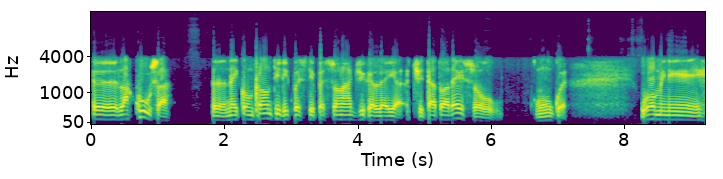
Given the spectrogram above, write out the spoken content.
eh, l'accusa eh, nei confronti di questi personaggi che lei ha citato adesso, comunque uomini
